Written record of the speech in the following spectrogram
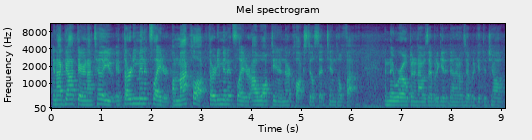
And I got there, and I tell you, at 30 minutes later, on my clock, 30 minutes later, I walked in, and their clock still said 10 till 5 and they were open and I was able to get it done and I was able to get the job.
